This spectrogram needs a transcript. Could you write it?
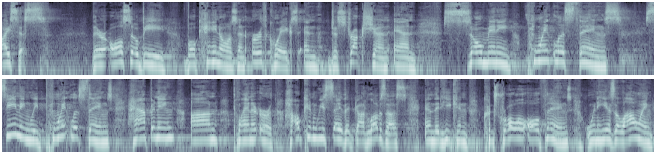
ISIS. There also be volcanoes and earthquakes and destruction and so many pointless things seemingly pointless things happening on planet Earth. How can we say that God loves us and that He can control all things when He is allowing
